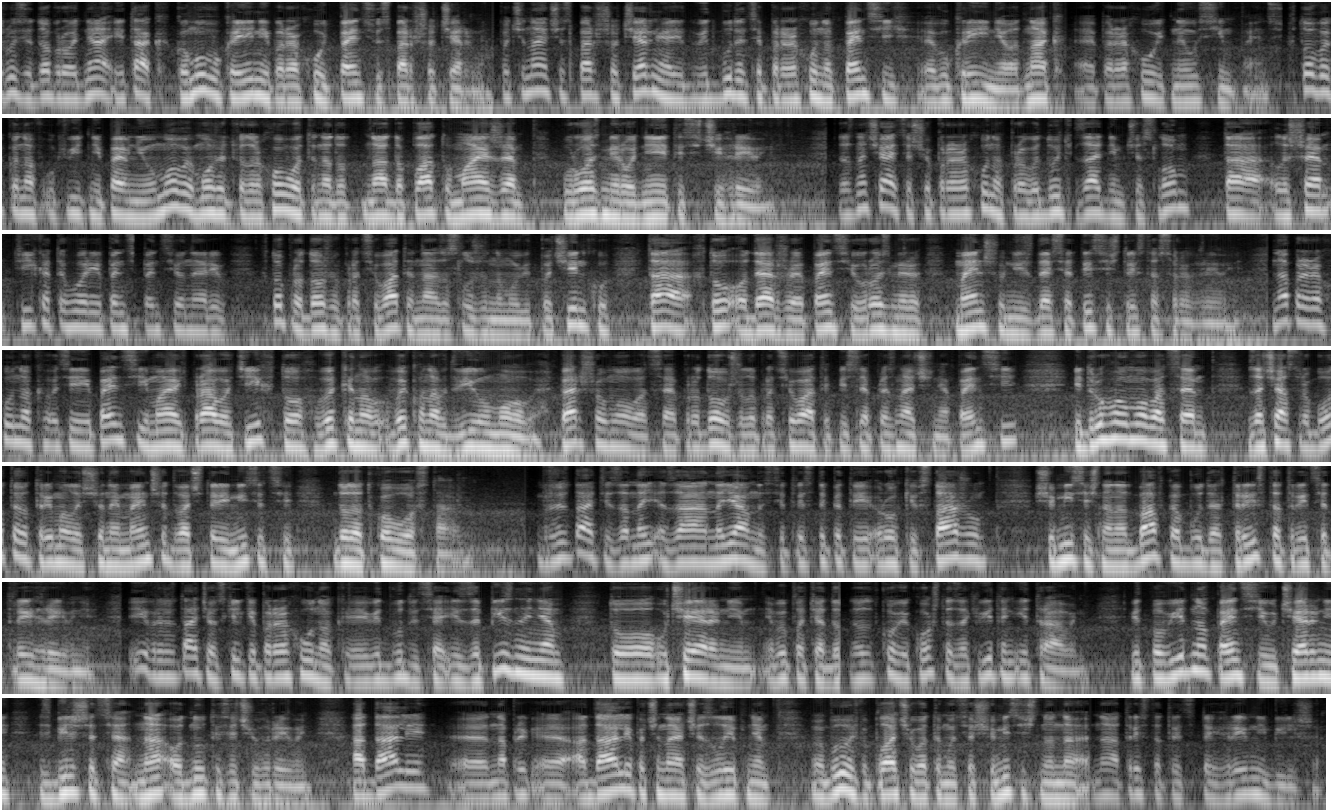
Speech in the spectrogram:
Друзі, доброго дня. І так, кому в Україні перерахують пенсію з 1 червня? Починаючи з 1 червня відбудеться перерахунок пенсій е, в Україні, однак е, перерахують не усім пенсію. Хто виконав у квітні певні умови, можуть розраховувати на до- на доплату майже у розмір однієї тисячі гривень. Зазначається, що перерахунок проведуть заднім числом та лише тій категорії пенс- пенсіонерів, хто продовжив працювати на заслуженому відпочинку та хто одержує пенсію у розмірі меншу ніж 10 тисяч 340 гривень. На перерахунок цієї пенсії мають право ті, хто виконав виконав дві умови. Перша умова це продовжили працювати після призначення пенсії, і друга умова це за час роботи отримали щонайменше 24 місяці додаткового стажу. В результаті за наявності 35 років стажу щомісячна надбавка буде 333 гривні. І в результаті, оскільки перерахунок е, відбудеться із запізненням, то у червні виплатять додаткові кошти за квітень і травень. Відповідно, пенсії у червні збільшаться на 1 тисячу гривень. А далі, е, е, а далі, починаючи з липня, будуть виплачуватимуться щомісячно на 333 гривні більше.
